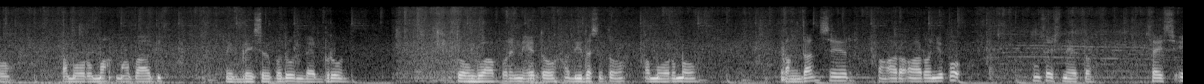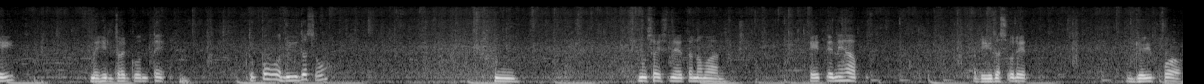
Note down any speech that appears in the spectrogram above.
Oh, pamorma mga body. May blazer pa doon, Lebron. Ito, ang gwapo rin nito. Adidas ito, pamorma oh. Pang dancer, pang araw-araw nyo po. Ang size nito. Size 8. May heel drag konti. Ito po, Adidas oh. Hmm. Yung size nito naman. 8 and a half. Adidas ulit. Gay pa.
